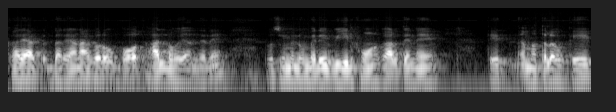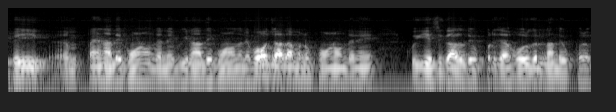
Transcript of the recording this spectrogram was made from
ਕਰਿਆ, ਡਰਿਆ ਨਾ ਕਰੋ, ਬਹੁਤ ਹੱਲ ਹੋ ਜਾਂਦੇ ਨੇ। ਤੁਸੀਂ ਮੈਨੂੰ ਮੇਰੇ ਵੀਰ ਫੋਨ ਕਰਦੇ ਨੇ, ਤੇ ਮਤਲਬ ਕਿ ਕਈ ਭੈਣਾਂ ਦੇ ਫੋਨ ਆਉਂਦੇ ਨੇ, ਵੀਰਾਂ ਦੇ ਫੋਨ ਆਉਂਦੇ ਨੇ, ਬਹੁਤ ਜ਼ਿਆਦਾ ਮੈਨੂੰ ਫੋਨ ਆਉਂਦੇ ਨੇ। ਕੋਈ ਇਸ ਗੱਲ ਦੇ ਉੱਪਰ ਜਾਂ ਹੋਰ ਗੱਲਾਂ ਦੇ ਉੱਪਰ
